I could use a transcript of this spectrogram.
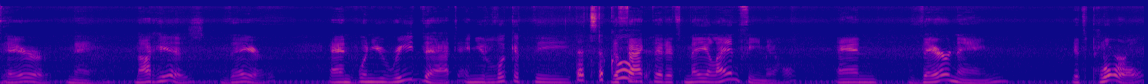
their name not his their and when you read that and you look at the That's the the code. fact that it's male and female and their name it's plural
